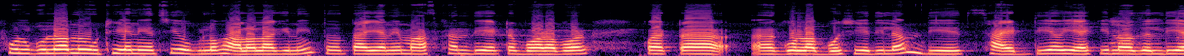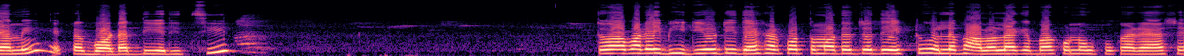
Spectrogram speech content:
ফুলগুলো আমি উঠিয়ে নিয়েছি, ওগুলো ভালো লাগেনি। তো তাই আমি মাঝখান দিয়ে একটা বরাবর কয়েকটা গোলাপ বসিয়ে দিলাম। দিয়ে সাইড দিয়ে ওই একই নজল দিয়ে আমি একটা বর্ডার দিয়ে দিচ্ছি। তো আমার এই ভিডিওটি দেখার পর তোমাদের যদি একটু হলে ভালো লাগে বা কোনো উপকারে আসে,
